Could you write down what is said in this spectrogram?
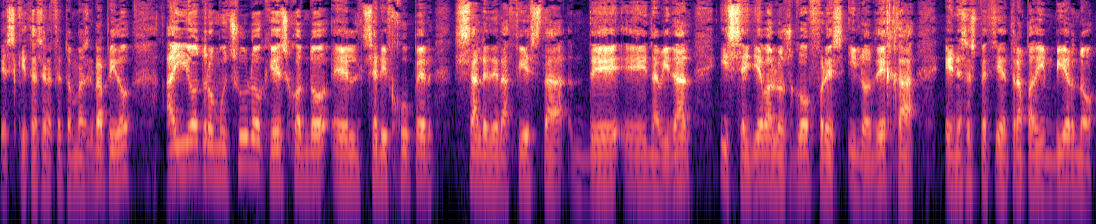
es quizás el efecto más rápido. Hay otro muy chulo que es cuando el sheriff Hooper sale de la fiesta de eh, Navidad y se lleva los gofres y lo deja en esa especie de trapa de invierno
